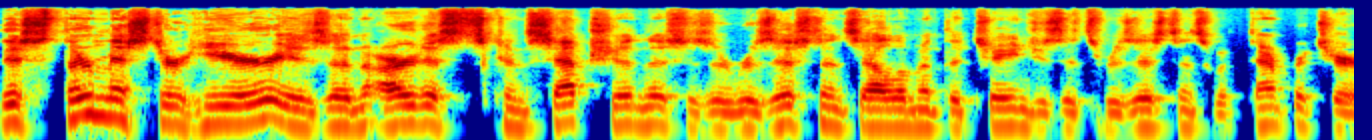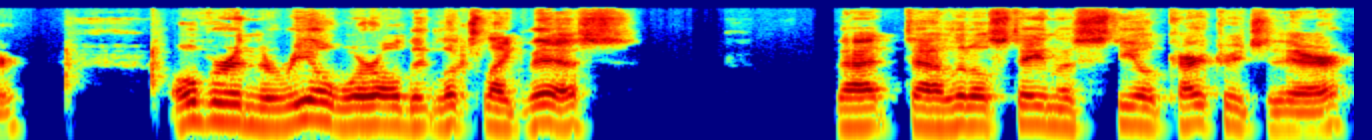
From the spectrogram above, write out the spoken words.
This thermistor here is an artist's conception. This is a resistance element that changes its resistance with temperature. Over in the real world, it looks like this, that uh, little stainless steel cartridge there.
